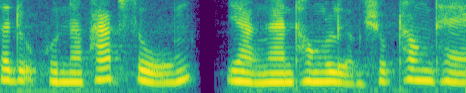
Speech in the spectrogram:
สดุคุณภาพสูง อย่างงานทองเหลืองชุบทองแท้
